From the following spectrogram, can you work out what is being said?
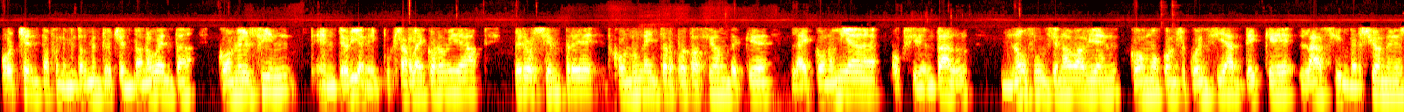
80, fundamentalmente 80-90, con el fin, en teoría, de impulsar la economía, pero siempre con una interpretación de que la economía occidental no funcionaba bien como consecuencia de que las inversiones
